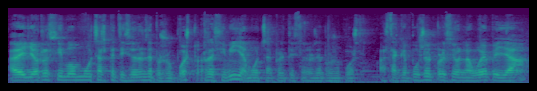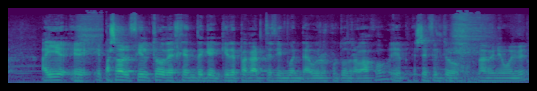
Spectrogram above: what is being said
a ver, yo recibo muchas peticiones de presupuesto, recibía muchas peticiones de presupuesto, hasta que puse el precio en la web y ya ahí he, pasado el filtro de gente que quiere pagarte 50 euros por tu trabajo, y ese filtro me ha venido muy bien.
